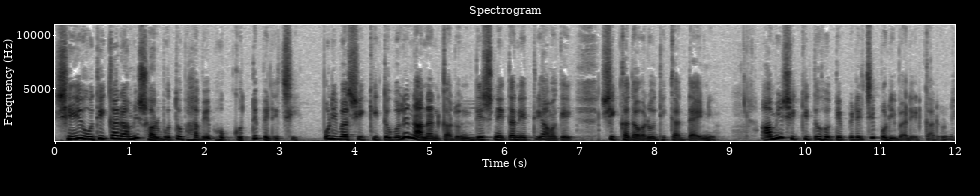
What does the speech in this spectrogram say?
সেই অধিকার আমি সর্বতোভাবে ভোগ করতে পেরেছি। পরিবার শিক্ষিত বলে নানান কারণ, দেশ নেতা নেত্রী আমাকে শিক্ষা দেওয়ার অধিকার দেয়নি। আমি শিক্ষিত হতে পেরেছি পরিবারের কারণে।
